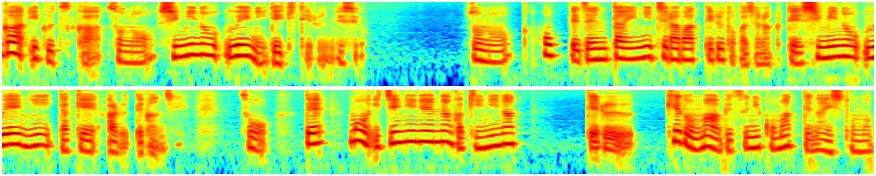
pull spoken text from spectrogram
がいくつか、その、シミの上にできてるんですよ。その、ほっぺ全体に散らばってるとかじゃなくて、シミの上にだけあるって感じ。そう。で、もう1、2年なんか気になってるけど、まあ別に困ってないしと思っ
